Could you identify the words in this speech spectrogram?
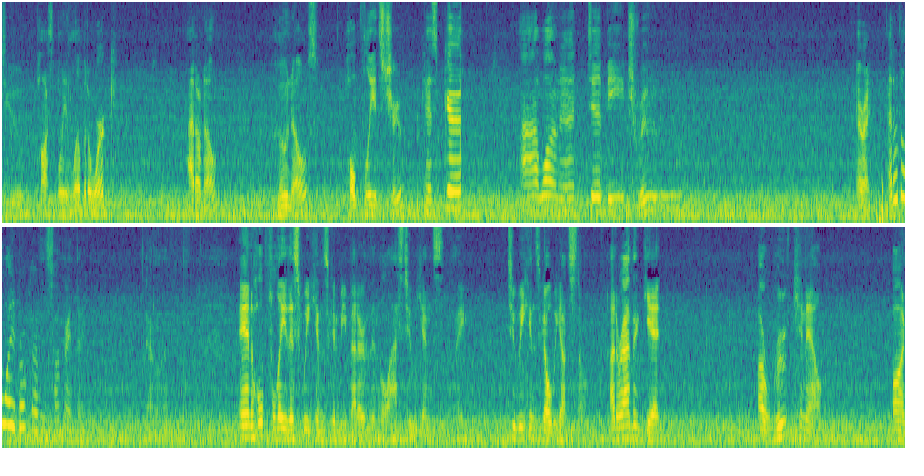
do possibly a little bit of work. I don't know. Who knows? Hopefully it's true. Because, girl, I want it to be true. Alright. I don't know why I broke out of the song right there. And hopefully this weekend's going to be better than the last two weekends. Like, two weekends ago, we got snow. I'd rather get a root canal on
